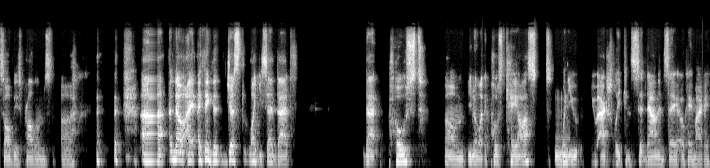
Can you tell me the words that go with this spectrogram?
solve these problems. Uh, uh, no, I, I think that just like you said, that that post, um, you know, like post chaos, mm-hmm. when you you actually can sit down and say, okay, my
